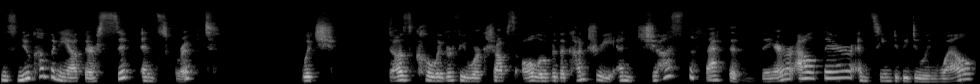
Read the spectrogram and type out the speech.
this new company out there, Sip and Script. which does calligraphy workshops all over the country. And just the fact that they're out there and seem to be doing well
